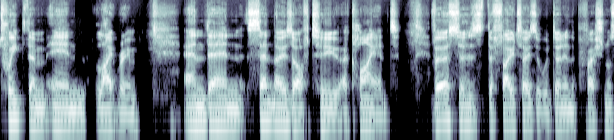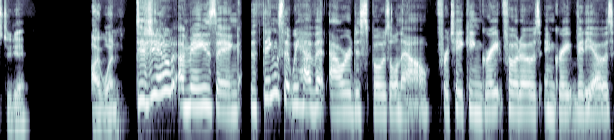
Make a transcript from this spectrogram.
tweaked them in Lightroom, and then sent those off to a client versus the photos that were done in the professional studio. I won. Did you? Amazing. The things that we have at our disposal now for taking great photos and great videos,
